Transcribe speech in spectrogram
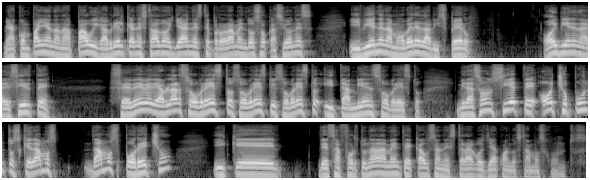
Me acompañan Ana Pau y Gabriel que han estado ya en este programa en dos ocasiones y vienen a mover el avispero. Hoy vienen a decirte, se debe de hablar sobre esto, sobre esto y sobre esto y también sobre esto. Mira, son siete, ocho puntos que damos, damos por hecho y que desafortunadamente causan estragos ya cuando estamos juntos.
